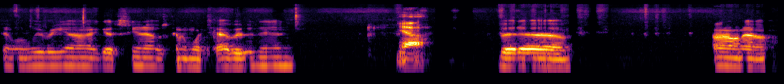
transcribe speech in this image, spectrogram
than when we were young. I guess you know it was kind of more taboo then. Yeah. But uh, I don't know.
